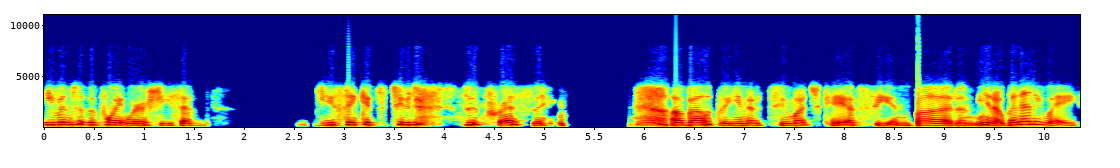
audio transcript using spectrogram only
even to the point where she said do you think it's too depressing about the you know too much kfc and bud and you know but anyway.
